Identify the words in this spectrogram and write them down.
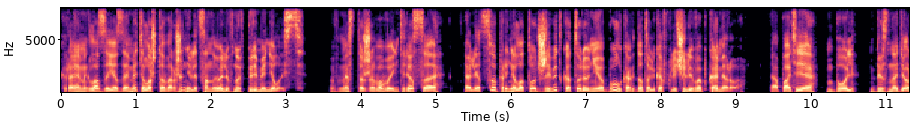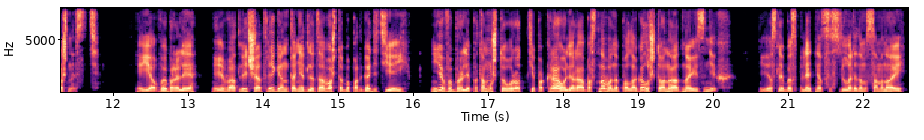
Краем глаза я заметила, что выражение лица Ноэль вновь переменилось. Вместо живого интереса лицо приняло тот же вид, который у нее был, когда только включили веб-камеру. Апатия, боль, безнадежность. Ее выбрали, и в отличие от Регента, не для того, чтобы подгадить ей. Ее выбрали потому, что урод типа Краулера обоснованно полагал, что она одна из них. Если бы сплетница сидела рядом со мной,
